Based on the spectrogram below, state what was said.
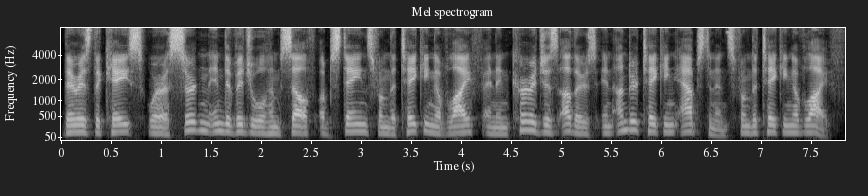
There is the case where a certain individual himself abstains from the taking of life and encourages others in undertaking abstinence from the taking of life.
